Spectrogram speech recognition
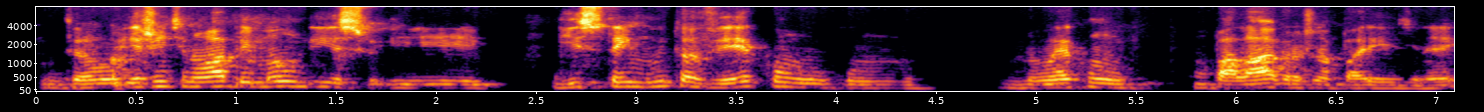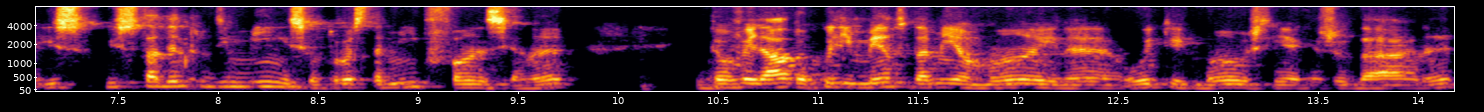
Então, e a gente não abre mão disso. E isso tem muito a ver com, com não é com, com, palavras na parede, né? Isso está dentro de mim, isso eu trouxe da minha infância, né? Então, veio do acolhimento da minha mãe, né? Oito irmãos tinha que ajudar, né?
